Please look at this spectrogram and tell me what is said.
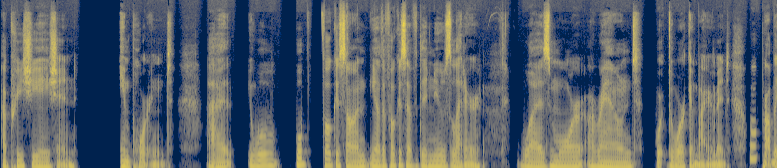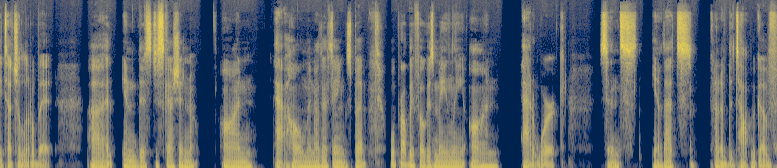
appreciation important? Uh, we'll we'll focus on, you know, the focus of the newsletter was more around the work environment. We'll probably touch a little bit uh, in this discussion on at home and other things, but we'll probably focus mainly on at work since, you know, that's kind of the topic of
